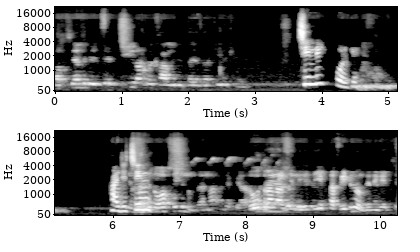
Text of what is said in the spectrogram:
ਹਫਸਿਆਂ ਦੇ ਵਿੱਚ ਕੀ ਉਹਨਾਂ ਨੂੰ ਕੋਈ ਖਾਣ ਲਈ ਦਿੱਤਾ ਜਾਂਦਾ ਕੀ ਰੱਖਿਆ ਚੀਨੀ ਘੋਲ ਕੇ। ਹਾਂਜੀ ਚੀਨ। ਆਫ ਸੀਜ਼ਨ ਹੁੰਦਾ ਨਾ ਦੋ ਤਰ੍ਹਾਂ ਨਾਲ ਜਾਂਦੀ ਹੈ। ਇੱਕ ਤਾਂ ਫੀਡਰ ਹੁੰਦੇ ਨੇ ਵਿੱਚ।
